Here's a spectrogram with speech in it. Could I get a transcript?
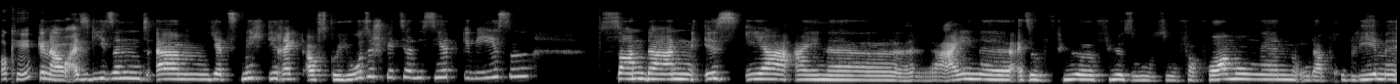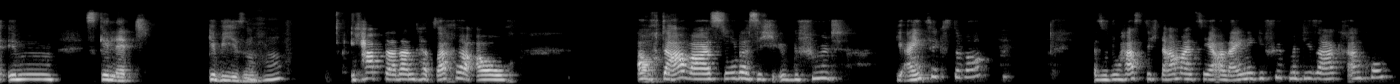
okay. Genau, also die sind ähm, jetzt nicht direkt auf Skoliose spezialisiert gewesen, sondern ist eher eine reine, also für, für so, so Verformungen oder Probleme im Skelett gewesen. Mhm. Ich habe da dann Tatsache auch, auch da war es so, dass ich gefühlt die Einzigste war. Also du hast dich damals sehr alleine gefühlt mit dieser Erkrankung.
